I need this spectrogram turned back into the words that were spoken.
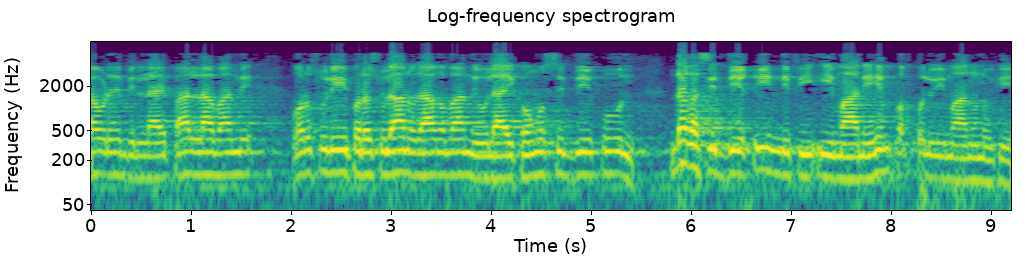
راوړل بالله په الله باندې ورسولی پر رسولانو دا باندې اولایک هم صدیقون دغه صدیقین دی فی ایمانهم په خپل ایمانونو کې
